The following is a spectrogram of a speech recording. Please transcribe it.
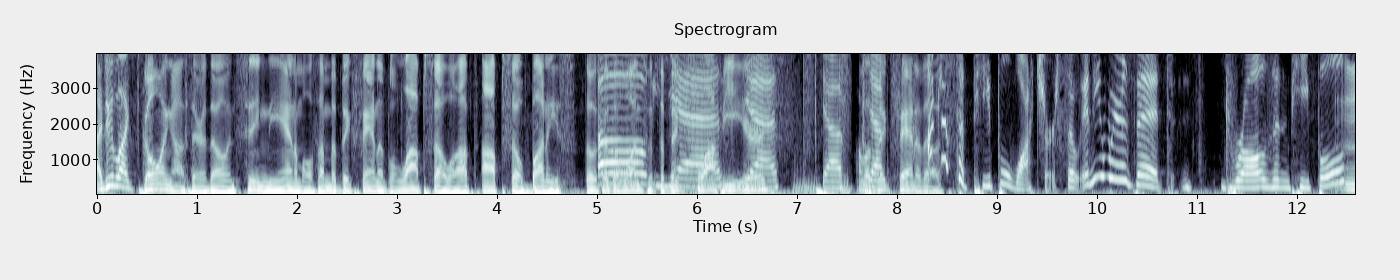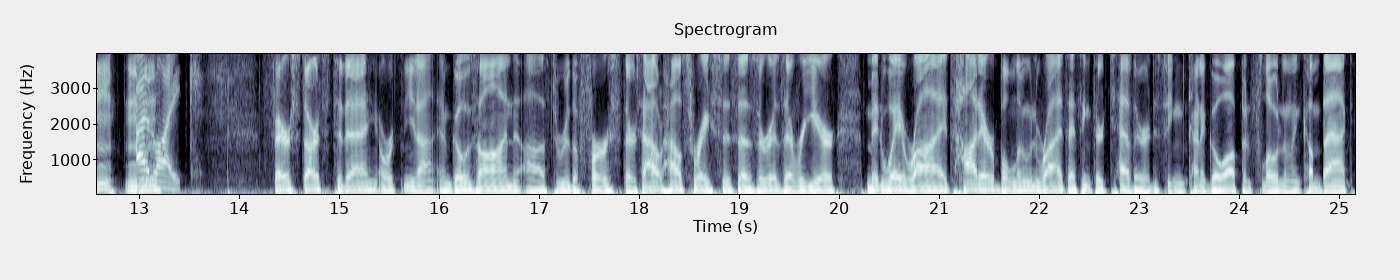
I do like going out there though and seeing the animals. I'm a big fan of the Lopso op- Opso bunnies. Those are the ones with the big Oh, floppy ears. Yes. Yep. I'm a yep. big fan of I'm those. just a people watcher. So anywhere that draws in people, Mm-hmm. I like. Fair starts today, or you know, and goes on uh, through the first. There's outhouse races as there is every year. Midway rides, hot air balloon rides. I think they're tethered, so you can kind of go up and float and then come back.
